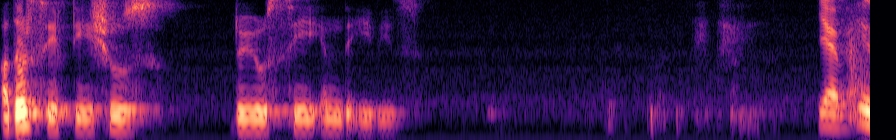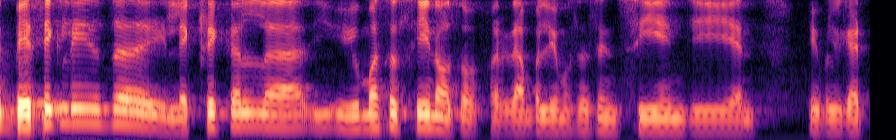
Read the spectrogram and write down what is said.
other safety issues do you see in the EVs? Yeah, it basically is the electrical, uh, you must have seen also, for example, you must have seen CNG and people get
